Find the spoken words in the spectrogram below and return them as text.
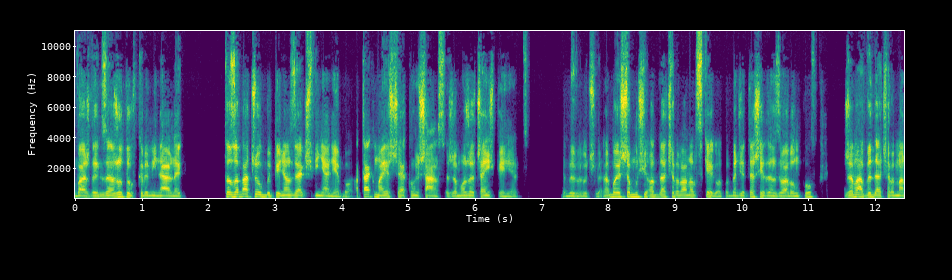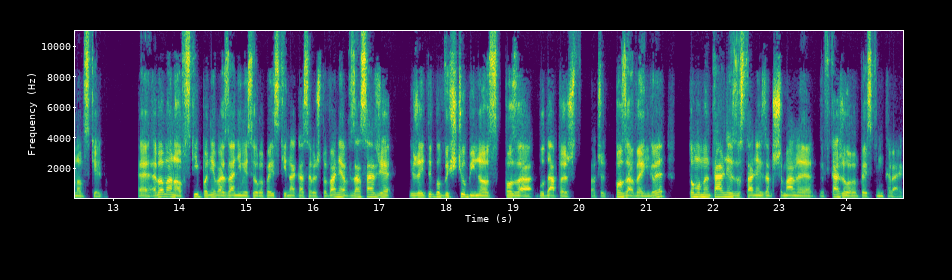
poważnych zarzutów kryminalnych, to zobaczyłby pieniądze jak świnia niebo. A tak ma jeszcze jakąś szansę, że może część pieniędzy by wróciła. No bo jeszcze musi oddać Romanowskiego. To będzie też jeden z warunków, że ma wydać Romanowskiego. E, Romanowski, ponieważ za nim jest europejski nakaz aresztowania, w zasadzie, jeżeli tylko wyściubi nos poza Budapeszt, znaczy poza Węgry, to momentalnie zostanie zatrzymany w każdym europejskim kraju.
